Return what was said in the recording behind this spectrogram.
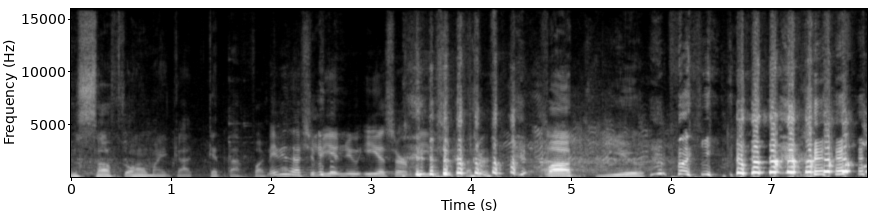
The soft. Oh my god. Get that fuck. Maybe outta that should here. be a new ESRB descriptor. Fuck um, you.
